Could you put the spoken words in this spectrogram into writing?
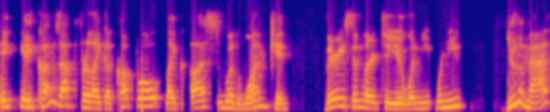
It, it comes up for like a couple like us with one kid, very similar to you. When you when you do the math,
